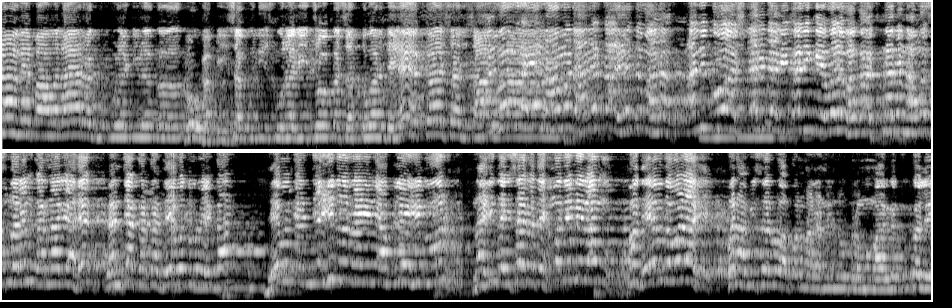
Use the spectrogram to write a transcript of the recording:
नामे पावला रघुकुळ टिळक. कपी सकुदी स्फुरली चोक सत्वर देख हे नामधारक आहेत महाराज. आणि तो असणारे त्या ठिकाणी केवळ भग असणारे नामस्मरण करणारे आहे. त्यांच्याकरता देव दूर आहे का देव त्यांच्याही दूर नाही तैसा हृदयामध्ये मी रामू. देव जवळ आहे. पण आम्ही सर्व आपण महाराजांनो ब्रह्म मार्ग चुकले.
